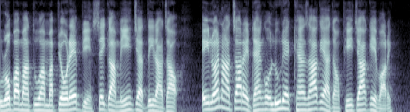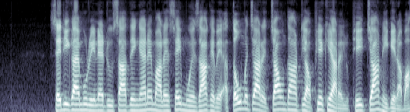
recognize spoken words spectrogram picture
ဥရောပမှာသူဟာမပျော်တဲ့ပြင်စိတ်ကမင်းကျက်သေးတာကြောင့်အိမ်လွမ်းနာကြတဲ့ဒဏ်ကိုအလူးနဲ့ခံစားခဲ့ရကြောင်းဖြေကြားခဲ့ပါတယ်။စိတ်ဒီကိုင်းမှုတွေနဲ့သူစာသင်ခန်းထဲမှာလည်းစိတ်ဝင်စားခဲ့ပဲအတုံးမကျတဲ့ចောင်းသားတယောက်ဖြစ်ခဲ့ရတယ်လို့ဖြေကြားနေခဲ့တာပါ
